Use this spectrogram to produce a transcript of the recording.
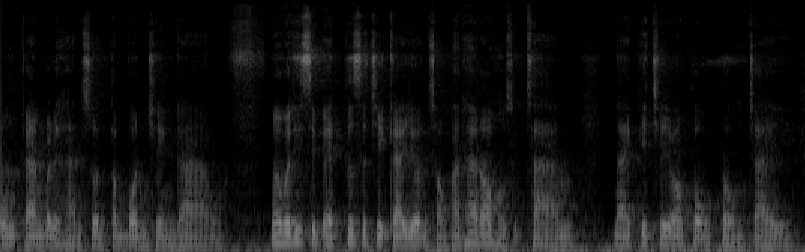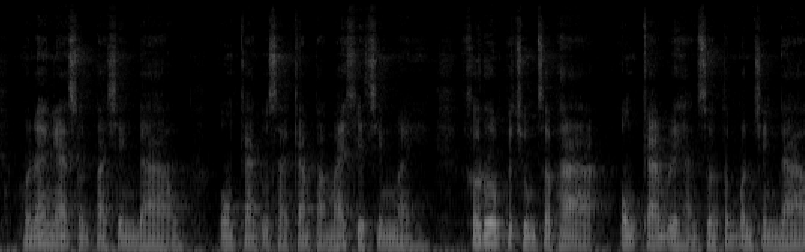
องค์การบริหารส่วนตำบลเชียงดาว เมื่อวันที่ 11 พฤศจิกายน 2563 นายพิชยพงษ์โปร่งใจ หัวหน้างานสวนป่าเชียงดาว องค์การอุตสาหกรรมป่าไม้เขตเชียงใหม่ เข้าร่วมประชุมสภาองค์การบริหารส่วนตำบลเชียงดาว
